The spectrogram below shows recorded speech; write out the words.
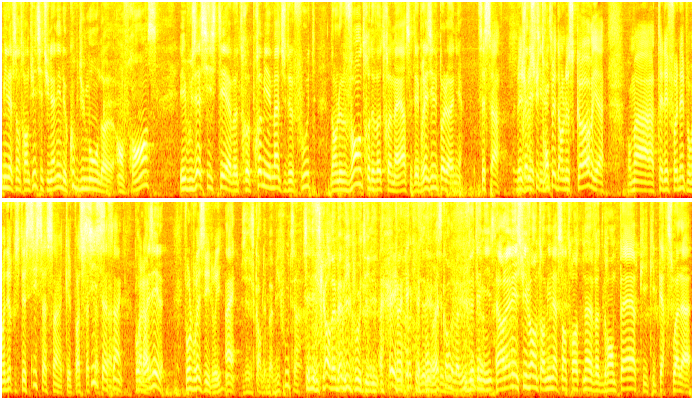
1938, c'est une année de Coupe du Monde en France. Et vous assistez à votre premier match de foot dans le ventre de votre mère. C'était Brésil-Pologne. c'est ça. Mais je me suis trompé dans le score. Il y a- on m'a téléphoné pour me dire que c'était 6 à 5 et pas 7 6 à à 5. 5 pour Voilà. le Brésil. Pour le Brésil, oui. Ouais. C'est des scores de baby-foot, ça. C'est des scores de baby-foot, il dit. faisait des vrais scores de baby-foot, De tennis. Alors l'année suivante, en 1939, votre grand-père, qui, qui perçoit la,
